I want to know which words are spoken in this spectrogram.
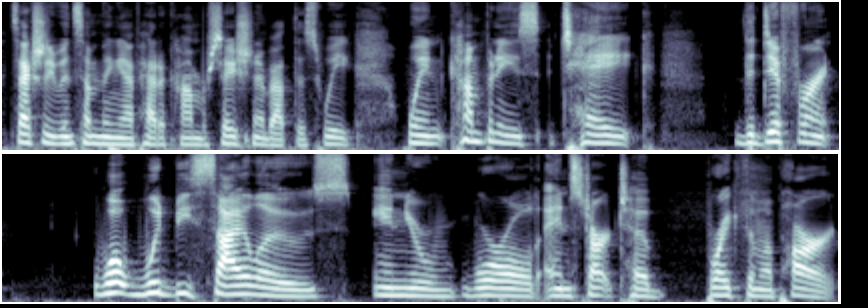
It's actually been something I've had a conversation about this week. When companies take the different, what would be silos in your world and start to break them apart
